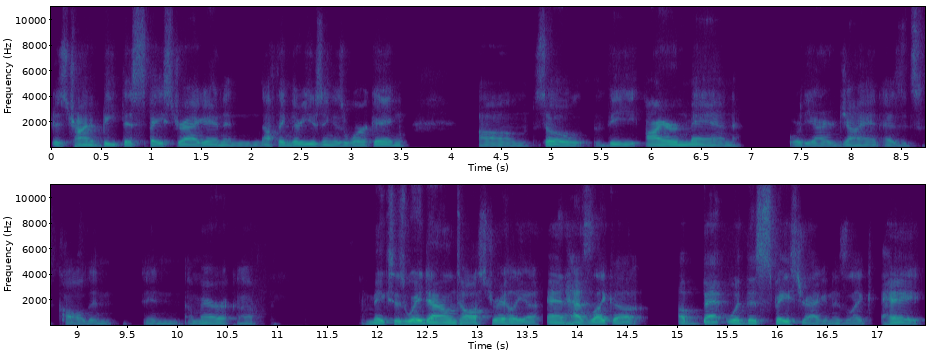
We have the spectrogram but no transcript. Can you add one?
is trying to beat this space dragon, and nothing they're using is working. Um, so the Iron Man, or the Iron Giant, as it's called in in America, makes his way down to Australia and has like a a bet with this space dragon. Is like, hey,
